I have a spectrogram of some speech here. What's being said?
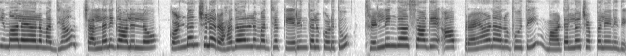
హిమాలయాల మధ్య చల్లని గాలుల్లో కొండంచుల రహదారుల మధ్య కేరింతలు కొడుతూ థ్రిల్లింగ్గా సాగే ఆ ప్రయాణ అనుభూతి మాటల్లో చెప్పలేనిది.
